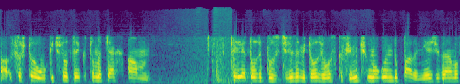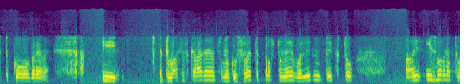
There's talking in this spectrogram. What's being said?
а, също е логично, тъй като на тях ам, целият този позитивизъм и този лъскав имидж много им допада. Ние живеем в такова време. И това с краденето на гласовете просто не е валидно, тъй като изборната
